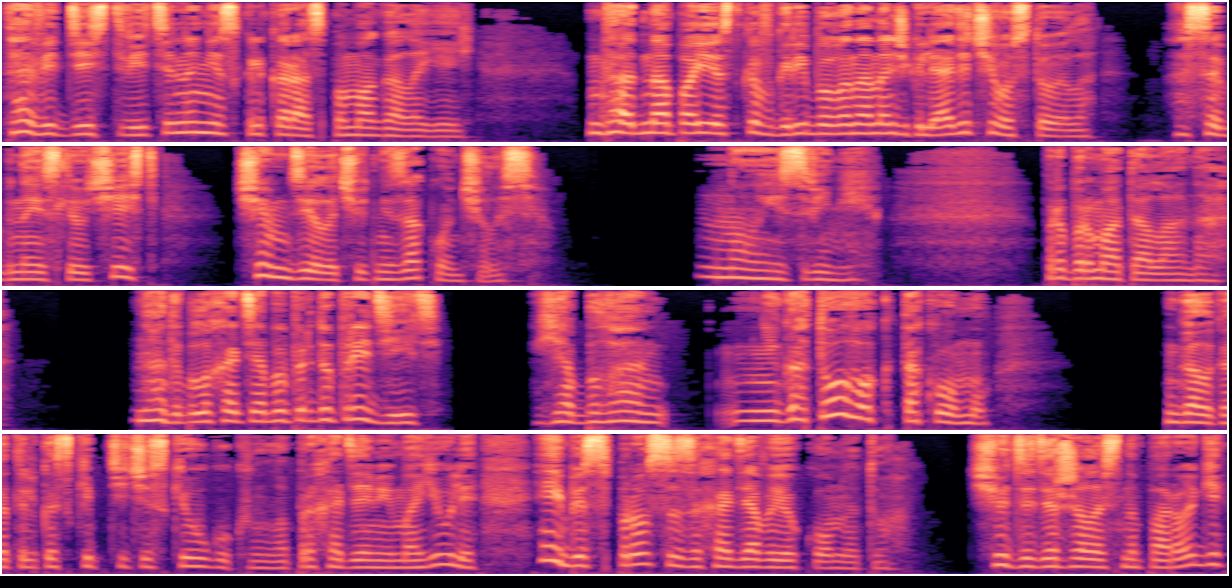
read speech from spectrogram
Та ведь действительно несколько раз помогала ей. Да одна поездка в Грибово на ночь глядя чего стоила, особенно если учесть, чем дело чуть не закончилось. «Ну, извини», — пробормотала она. «Надо было хотя бы предупредить. Я была не готова к такому». Галка только скептически угукнула, проходя мимо Юли и без спроса заходя в ее комнату. Чуть задержалась на пороге,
